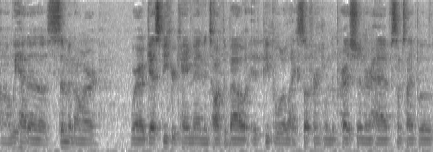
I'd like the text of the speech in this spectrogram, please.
uh, we had a seminar where a guest speaker came in and talked about if people are like suffering from depression or have some type of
